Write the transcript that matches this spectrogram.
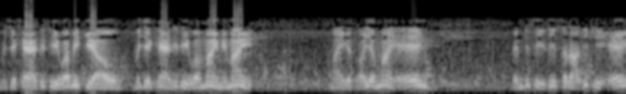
ไม่ใช่แค่ทิฏฐิว่าไม่เกี่ยว ไม่ใช่แค่ทิฏฐิว่าไม่ไม่ไม่ไม่ก็ถอยจากไม่เอง เป็นทิฏฐิที่สละทิฏฐิเอง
